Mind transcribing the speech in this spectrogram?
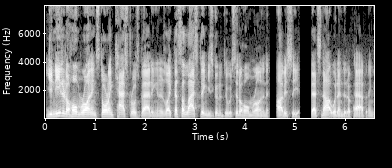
you needed a home run and Starlin Castro's batting, and it's like that's the last thing he's going to do is hit a home run, and obviously that's not what ended up happening.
